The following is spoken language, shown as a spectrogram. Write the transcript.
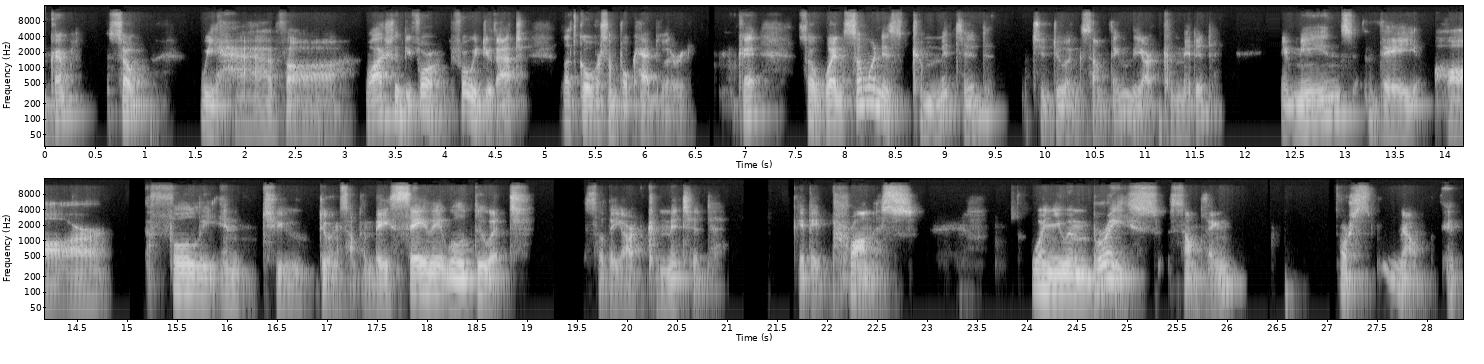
Okay, so we have, uh, well, actually, before, before we do that, let's go over some vocabulary. Okay. So when someone is committed to doing something, they are committed. It means they are fully into doing something. They say they will do it. So they are committed. Okay. They promise. When you embrace something, or no, it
